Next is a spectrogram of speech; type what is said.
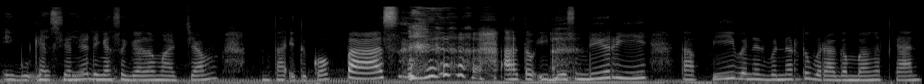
ibunya captionnya sendiri. dengan segala macam, entah itu kopas atau ide sendiri, tapi bener-bener tuh beragam banget kan?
